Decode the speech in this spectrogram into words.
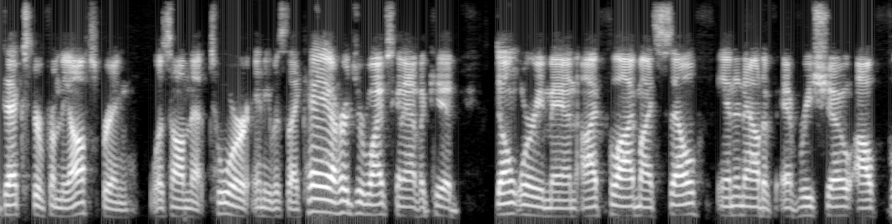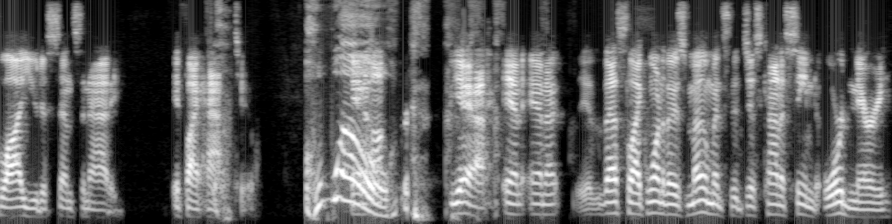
Dexter from The Offspring was on that tour, and he was like, "Hey, I heard your wife's gonna have a kid. Don't worry, man. I fly myself in and out of every show. I'll fly you to Cincinnati if I have to." Whoa. yeah and and I, that's like one of those moments that just kind of seemed ordinary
